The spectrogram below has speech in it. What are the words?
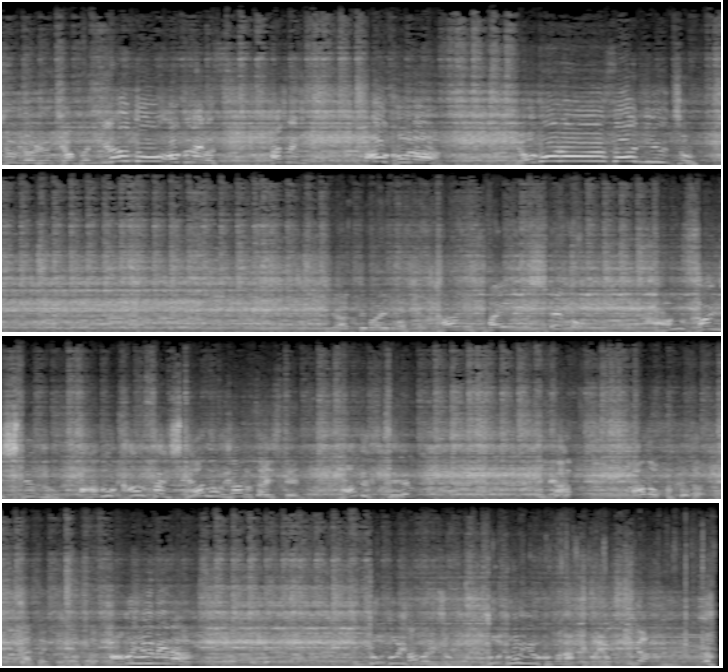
格闘技ルール4分2ラウンドを行います。はじめに青コーナーヨゴローザ入場やってまいりました。関西四天王関西四天王あの関西四天あ王のの関西四天王なんですって？いやあの 関西四天王あの有名な。どどういうことでしょう？どどういうことだってばよ。いや関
